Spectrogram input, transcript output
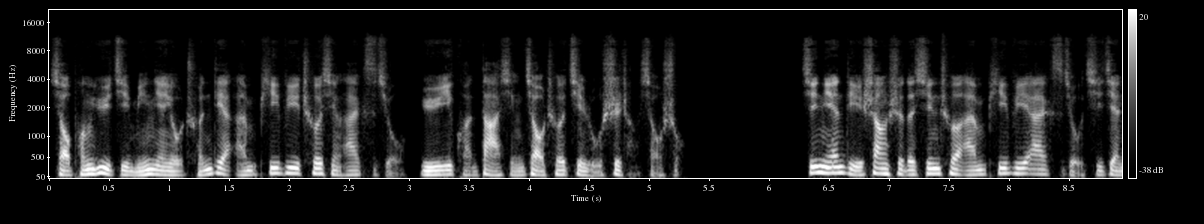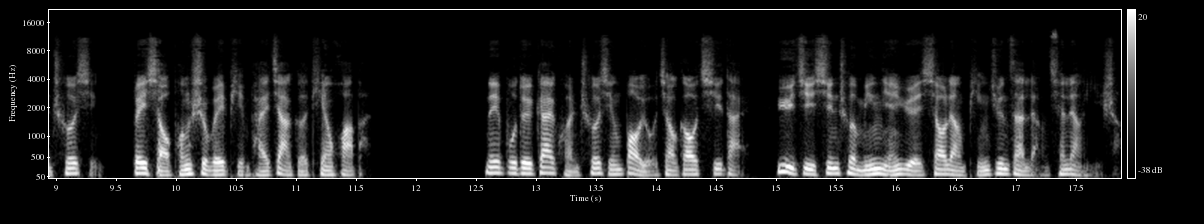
小鹏预计明年有纯电 MPV 车型 X 九与一款大型轿车进入市场销售。今年底上市的新车 MPV X 九旗舰车型被小鹏视为品牌价格天花板，内部对该款车型抱有较高期待，预计新车明年月销量平均在两千辆以上。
